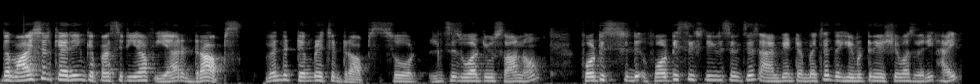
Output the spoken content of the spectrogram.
The moisture carrying capacity of air drops when the temperature drops. So this is what you saw now. 46, 46 degrees Celsius ambient temperature, the humidity ratio was very high.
